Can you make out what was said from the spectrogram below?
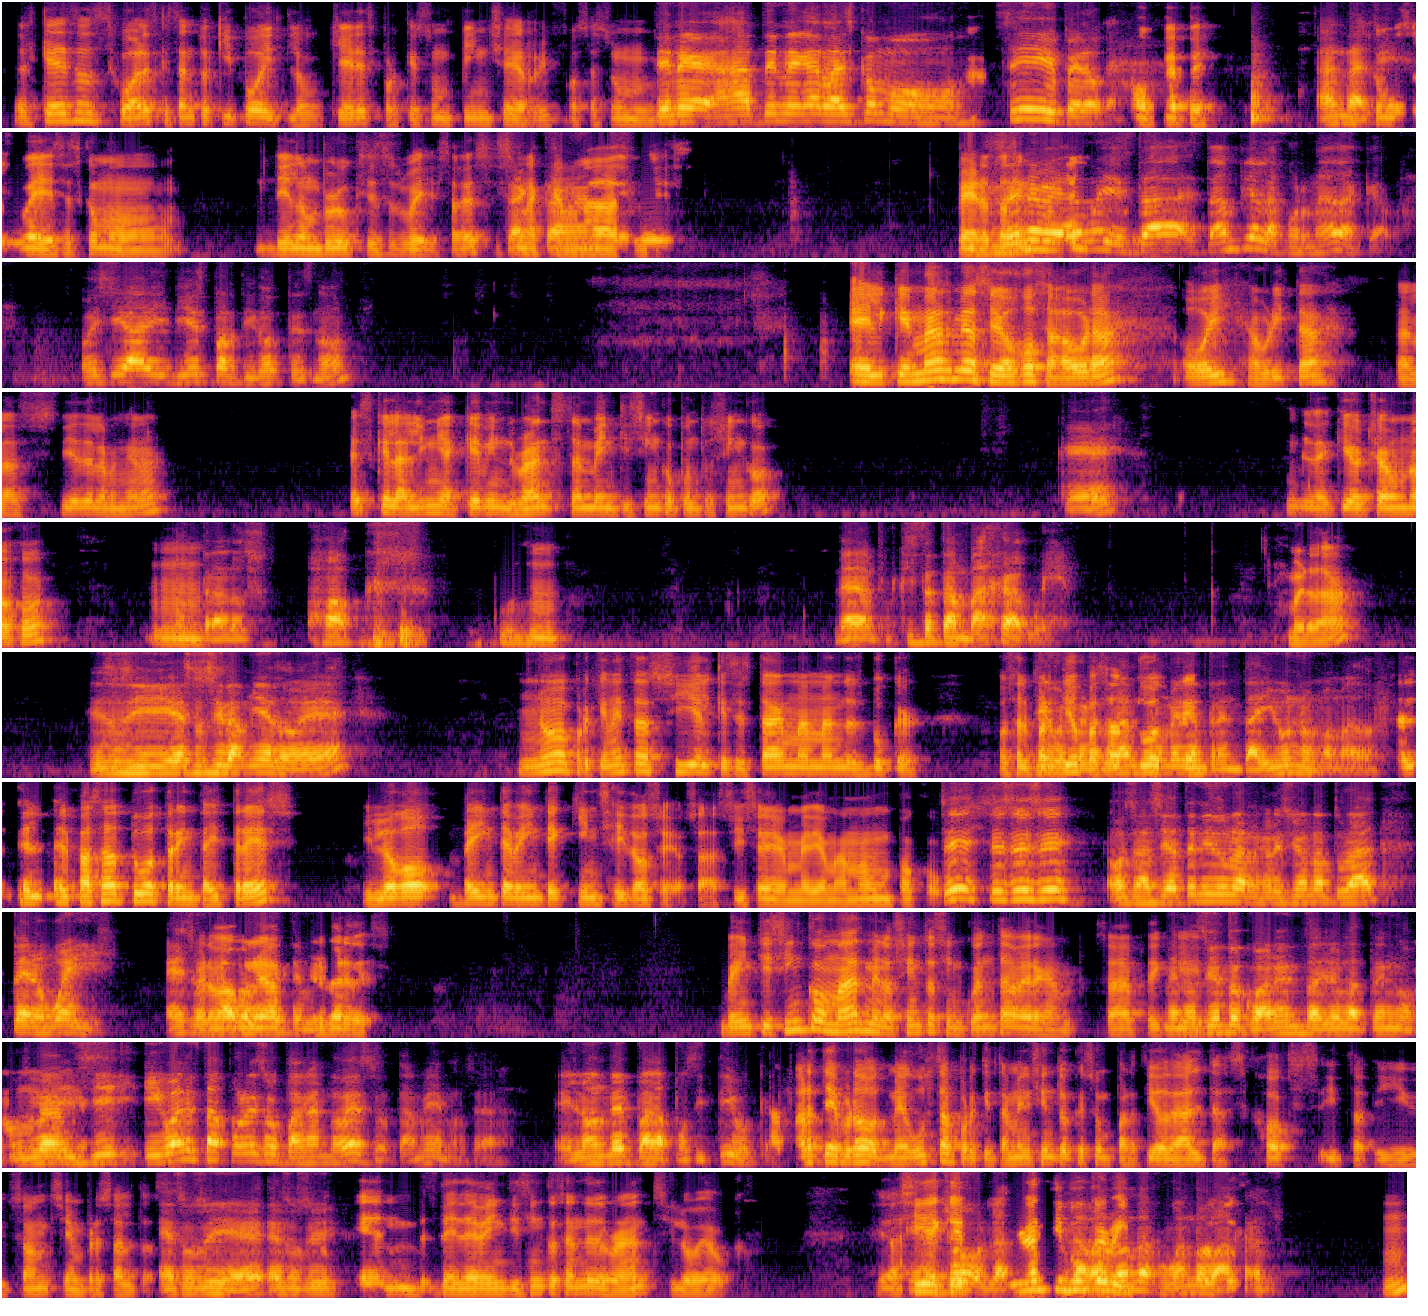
Es que esos jugadores que están en tu equipo y lo quieres porque es un pinche riff, o sea, es un... Tiene, ajá, tiene garra, es como... Sí, pero... Oh, Pepe. Ándale. Es como esos güeyes, es como Dylan Brooks y esos güeyes, ¿sabes? Es una camada de güeyes. Pero pues NBA, güey, está, está amplia la jornada, cabrón. Hoy sí hay 10 partidotes, ¿no? El que más me hace ojos ahora, hoy, ahorita, a las 10 de la mañana, es que la línea Kevin Durant está en 25.5. ¿Qué? Le quiero echar un ojo. Mm. Contra los Hawks. Uh ¿Por qué está tan baja, güey? ¿Verdad? Eso sí, eso sí da miedo, ¿eh? No, porque neta sí el que se está mamando es Booker. O sea, el partido pasado tuvo 31, mamador. El, pasado tuvo 33 y luego 20, 20, 15 y 12. O sea, sí se medio mamó un poco. Sí, sí, sí, sí. O sea, sí ha tenido una regresión natural, pero güey, eso Pero va a volver a tener verdes. 25 más menos 150, verga. Menos 140 yo la tengo. Pues, sí, igual está por eso pagando eso también, o sea. El Onde paga positivo. Aparte, bro, me gusta porque también siento que es un partido de altas. Hawks y, son siempre altas. Eso sí, ¿eh? eso sí. de, de 25 sean de Durant, sí lo veo. Así de, que la, Booker jugando bajas. ¿Mm?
